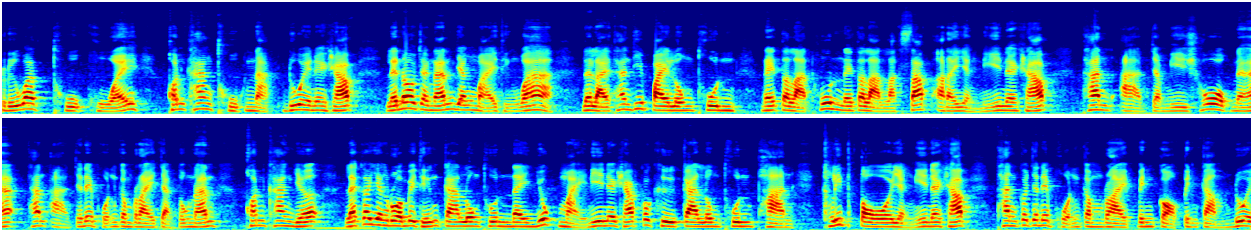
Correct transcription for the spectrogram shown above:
หรือว่าถูกหวยค่อนข้างถูกหนักด้วยนะครับ และนอกจากนั้นยังหมายถึงว่า หลาย ๆ ท่านที่ไปลงทุนในตลาดหุ้นในตลาดหลักทรัพย์อะไรอย่างนี้นะครับ ท่านอาจจะมีโชคนะฮะท่านอาจจะได้ผลกำไรจากตรงนั้นค่อนข้างเยอะ และก็ยังรวมไปถึงการลงทุนในยุคใหม่นี้นะครับก็คือการลงทุนผ่านคริปโตอย่างนี้นะครับ ท่านก็จะได้ผลกำไรเป็นกอบเป็นกำด้วย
